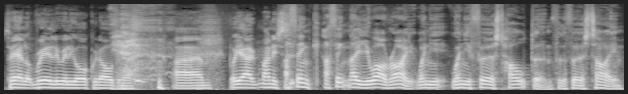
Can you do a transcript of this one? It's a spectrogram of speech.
So yeah, look really, really awkward holding her. um, but yeah, I managed. I think I think though you are right. When you when you first hold them for the first time,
